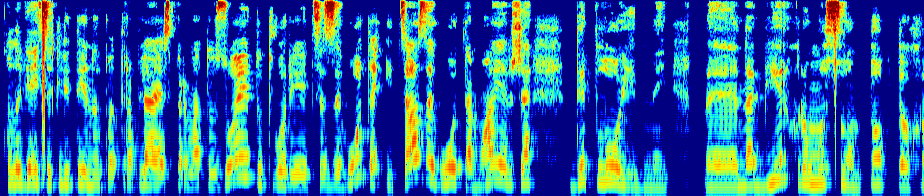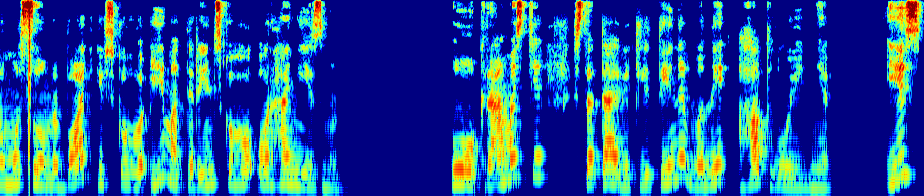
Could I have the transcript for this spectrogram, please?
коли в яйцеклітину потрапляє сперматозоїд, утворюється зигота, і ця зигота має вже диплоїдний набір хромосом, тобто хромосоми батьківського і материнського організму. По окремості статеві клітини вони гаплоїдні із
